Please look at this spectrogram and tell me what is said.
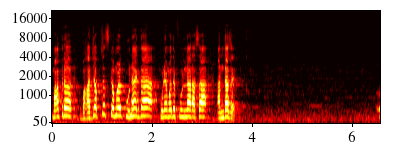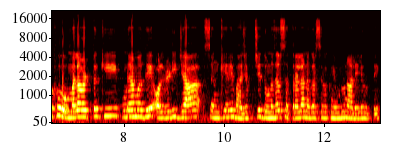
मात्र भाजपचंच कमळ पुन्हा एकदा पुण्यामध्ये फुलणार असा अंदाज आहे. हो मला वाटतं की पुण्यामध्ये ऑलरेडी ज्या संख्येने भाजपचे दोन हजार सतराला नगरसेवक निवडून आलेले होते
